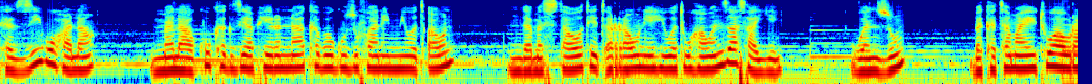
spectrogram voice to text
ከዚህ በኋላ መልአኩ ከእግዚአብሔርና ከበጉ ዙፋን የሚወጣውን እንደ መስታወት የጠራውን የሕይወት ውሃ ወንዝ አሳየኝ። ወንዙም በከተማይቱ አውራ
